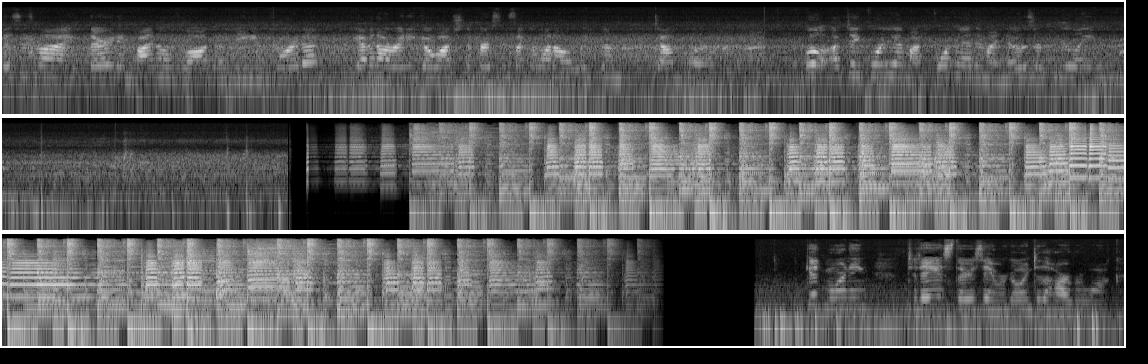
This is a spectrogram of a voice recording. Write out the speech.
This is my third and final vlog of being in Florida. If you haven't already, go watch the first and second one. I'll link them down below. Little update for you, my forehead and my nose are peeling. Thursday and we're going to the Harbor Walk.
